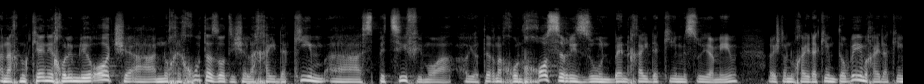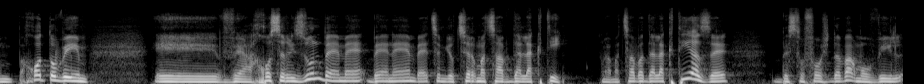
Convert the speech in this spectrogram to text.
אנחנו כן יכולים לראות שהנוכחות הזאת של החיידקים הספציפיים, או יותר נכון חוסר איזון בין חיידקים מסוימים, יש לנו חיידקים טובים, חיידקים פחות טובים, אה, והחוסר איזון ביניהם בעצם יוצר מצב דלקתי. והמצב הדלקתי הזה, בסופו של דבר מוביל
